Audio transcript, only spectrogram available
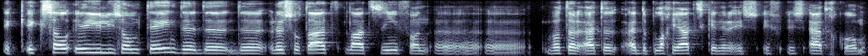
Ik, ik zal jullie zo meteen de, de, de resultaat laten zien van uh, uh, wat er uit de, uit de plagiaatscanner is, is, uitgekomen.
